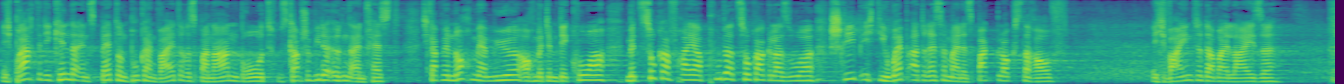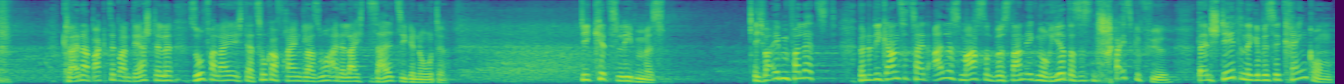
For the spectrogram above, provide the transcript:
Ich brachte die Kinder ins Bett und buk ein weiteres Bananenbrot. Es gab schon wieder irgendein Fest. Ich gab mir noch mehr Mühe, auch mit dem Dekor. Mit zuckerfreier Puderzuckerglasur schrieb ich die Webadresse meines Backblocks darauf. Ich weinte dabei leise. Kleiner Backtipp an der Stelle, so verleihe ich der zuckerfreien Glasur eine leicht salzige Note. Die Kids lieben es. Ich war eben verletzt. Wenn du die ganze Zeit alles machst und wirst dann ignoriert, das ist ein Scheißgefühl. Da entsteht eine gewisse Kränkung.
